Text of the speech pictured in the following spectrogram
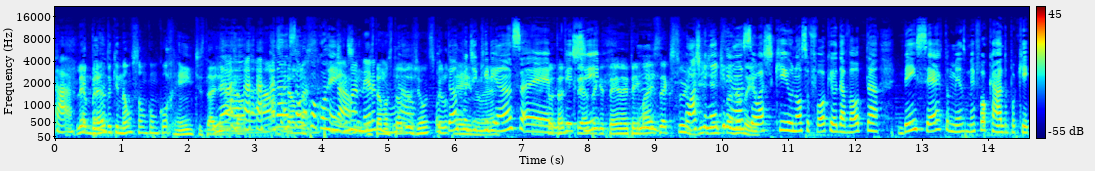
Tá. Lembrando que não são concorrentes, tá, gente? Não, não, não, não somos Estamos- concorrentes. De maneira Estamos nenhuma. todos Não. juntos pelo O tanto reino, de né? criança é, o tanto de criança vestir. que tem, né? Tem mais é que surgir Eu acho que nem criança, eu acho que o nosso foco, eu da volta, bem certo mesmo, bem focado, porque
